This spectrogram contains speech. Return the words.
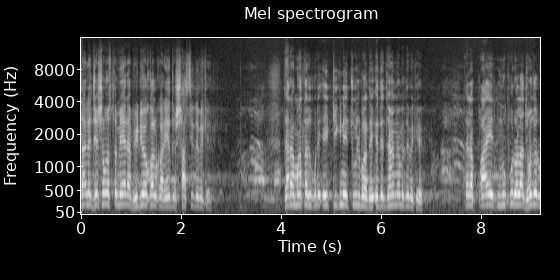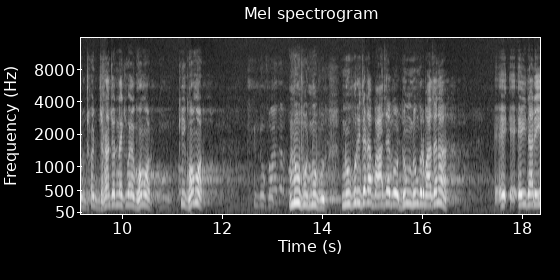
তাহলে যে সমস্ত মেয়েরা ভিডিও কল করে, এদের শাস্তি দেবে কে? যারা মাথার উপরে এই টিকনে চুল বাঁধে, এদের জাহান নামে দেবে কে? তারা পায়ে নুপুরওয়ালা ঝোঁঝর ঝাঁঝর না কি বলে, ঘোমর? কি ঘোমর? নুপুর নুপুর। নুপুরি যেটা বাজে গো ডুং ডুং করে বাজে না? এই নারী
